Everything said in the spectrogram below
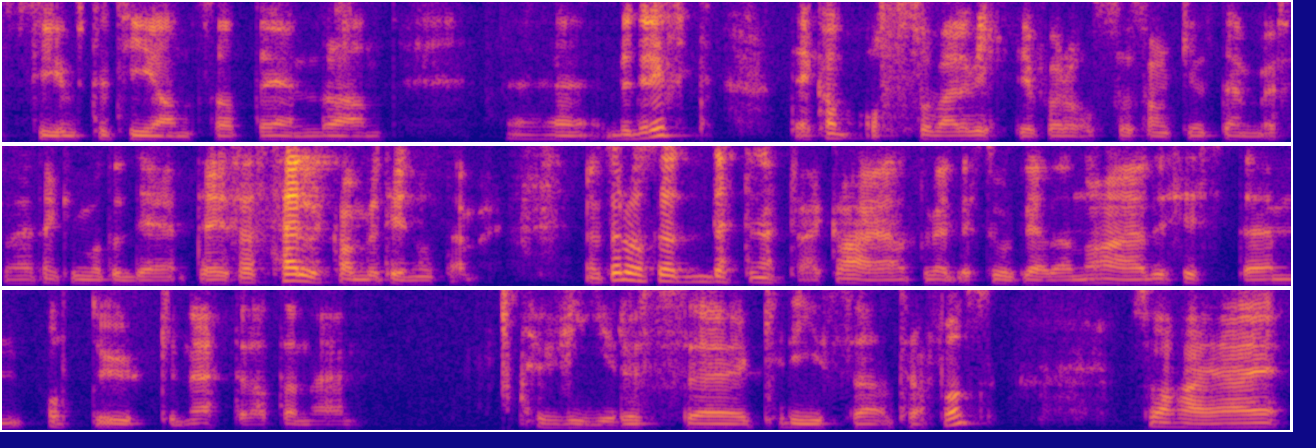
syv til ti ansatte i en eller annen eh, bedrift, det kan også være viktig for oss å sanke inn stemmer. Så jeg tenker måte, det, det, i seg selv kan bety noen stemmer. Men så er det også at dette nettverket har jeg hatt veldig stor glede av. Nå har jeg de siste åtte ukene etter at denne viruskrisa traff oss, så har jeg eh,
